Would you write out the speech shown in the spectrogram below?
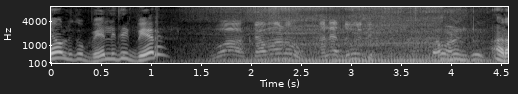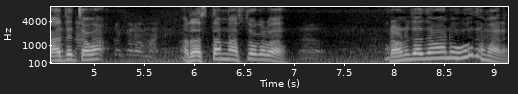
એવું લીધું ભેર લીધી ભેર અને દૂધ. રાતે ચવા રસ્તામાં નાસ્તો કરવા? હા. રણુજા જવાનું શું તમારે?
